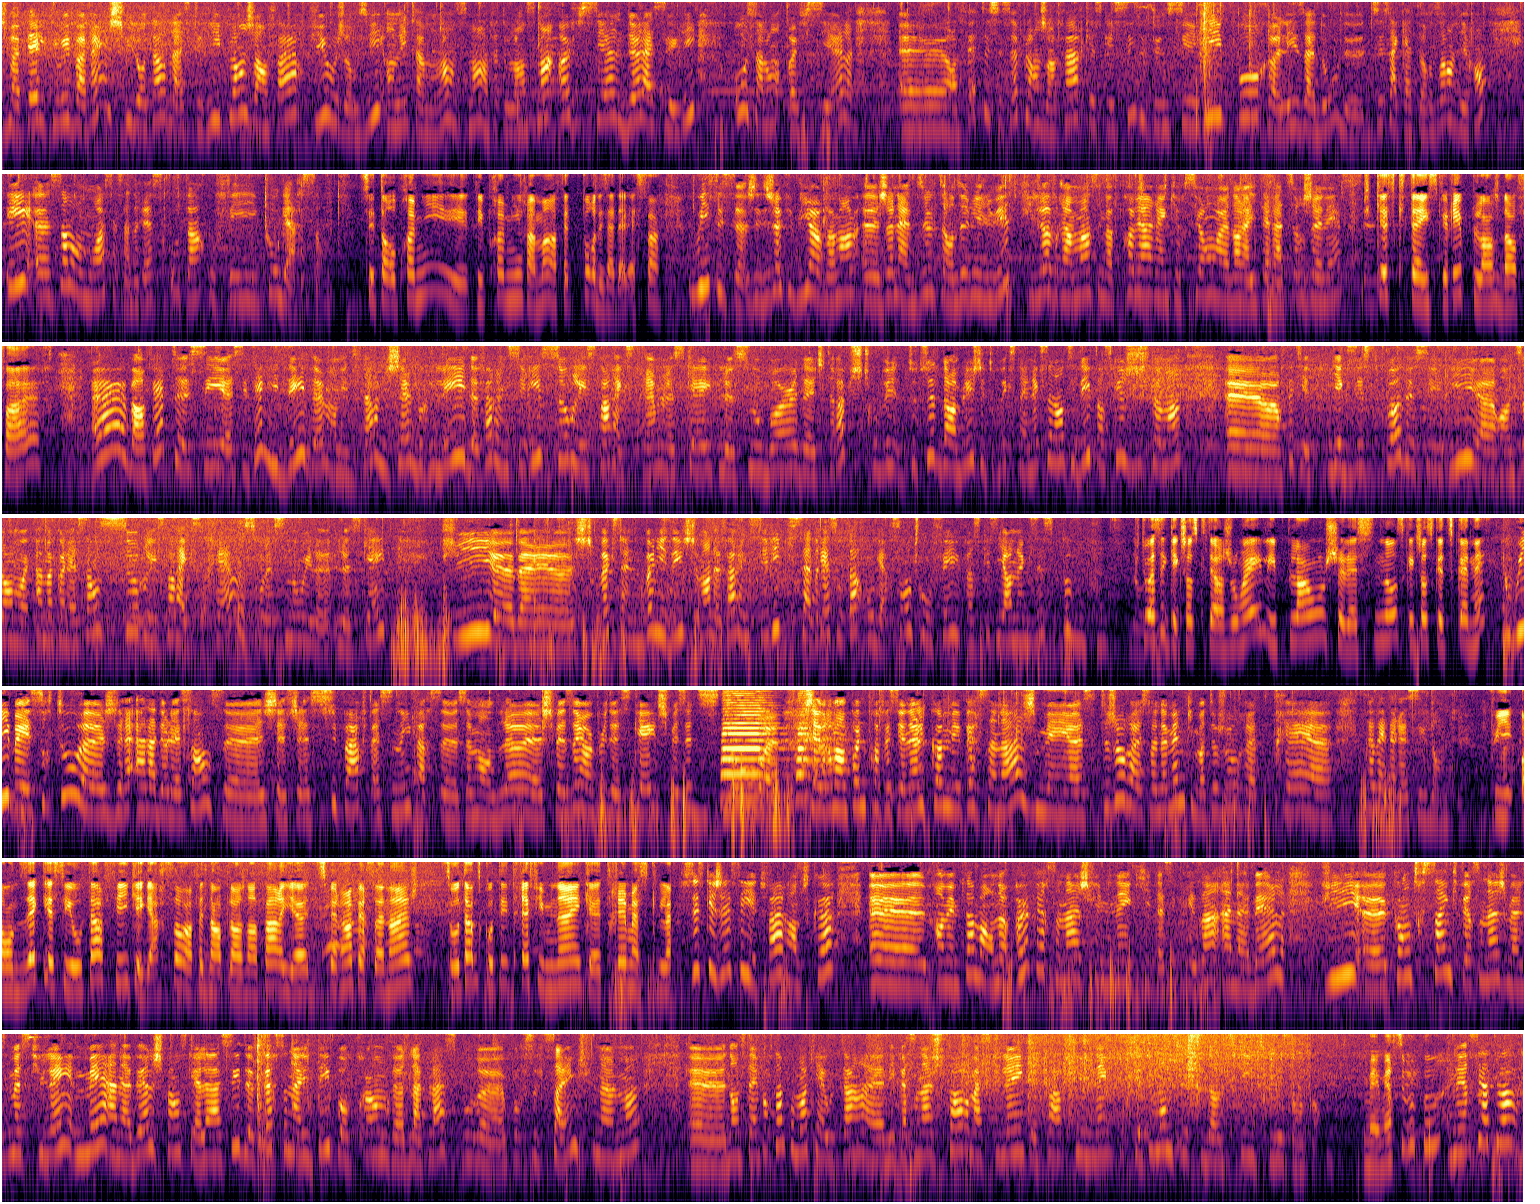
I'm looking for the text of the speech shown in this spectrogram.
je m'appelle Chloé Varin, je suis l'auteur de la série Planche d'enfer. Puis aujourd'hui, on est à mon lancement, en fait, au lancement officiel de la série au salon officiel. Euh, en fait, c'est ça, Planche d'enfer, qu'est-ce que c'est? C'est une série pour les ados de 10 à 14 ans environ. Et euh, selon moi, ça s'adresse autant aux filles qu'aux garçons. C'est ton premier, tes premiers romans, en fait, pour des adolescents. Oui, c'est ça. J'ai déjà publié un roman euh, jeune adulte en 2008. Puis là, vraiment, c'est ma première incursion dans la littérature jeunesse. Puis qu'est-ce qui t'a inspiré Planche d'enfer? Euh, ben, en fait, c'était l'idée de mon éditeur Michel Brûlé de faire une série sur les sports extrêmes, le skate, le snowboard, etc. Puis je trouvais tout de suite d'emblée, j'ai trouvé que c'était une excellente idée parce que justement, euh, en fait, il n'existe pas de série, euh, en disant à ma connaissance, sur les sports extrêmes, sur le snow et le, skate. Puis, ben, je trouvais que c'était une bonne idée justement de faire une série qui s'adresse autant aux garçons qu'aux filles parce qu'il en existe pas beaucoup. Toi, c'est quelque chose qui te rejoint, les planches, le snow, c'est quelque chose que tu connais? Oui, bien surtout, euh, je dirais à l'adolescence, euh, j'étais super fascinée par ce, monde-là. Euh, je faisais un peu de skate, je faisais du snow. J'étais vraiment pas une professionnelle comme mes personnages, mais c'est toujours un domaine qui m'a toujours très, très intéressée. Donc, puis on disait que c'est autant filles que garçons, en fait, dans Planche d'enfer. Il y a différents personnages. C'est autant du côté très féminin que très masculin. C'est ce que j'ai essayé de faire, en tout cas? Euh, en même temps, on a un personnage féminin qui est assez présent, Annabelle, puis euh, contre cinq personnages masculins, mais Annabelle, je pense qu'elle a assez de personnalité pour prendre de la place pour, euh, pour ces cinq, finalement. Donc c'est important pour moi qu'il y ait autant des personnages forts masculins que forts féminins pour que tout le monde puisse s'identifier et trouver son compte. Mais merci beaucoup. Merci à toi.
